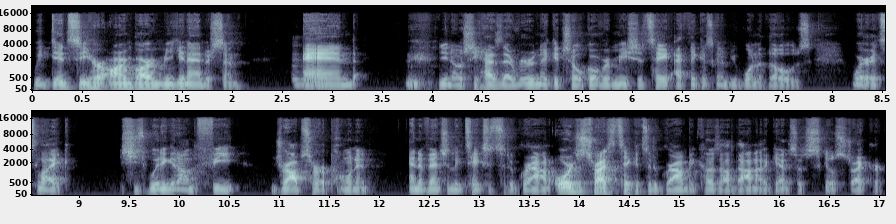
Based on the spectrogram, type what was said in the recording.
we did see her armbar Megan Anderson. Mm-hmm. And you know, she has that rear naked choke over Miesha Tate. I think it's going to be one of those where it's like she's winning it on the feet, drops her opponent, and eventually takes it to the ground, or just tries to take it to the ground because Aldana, again, such a skilled striker,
